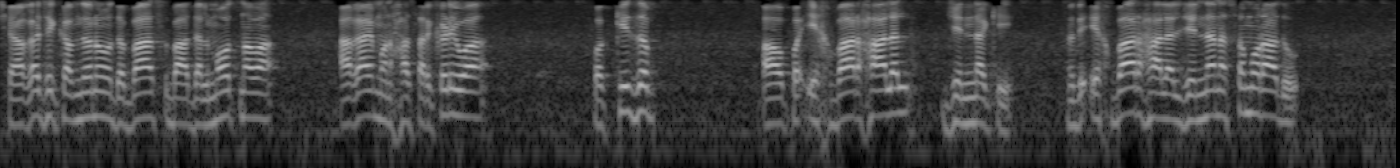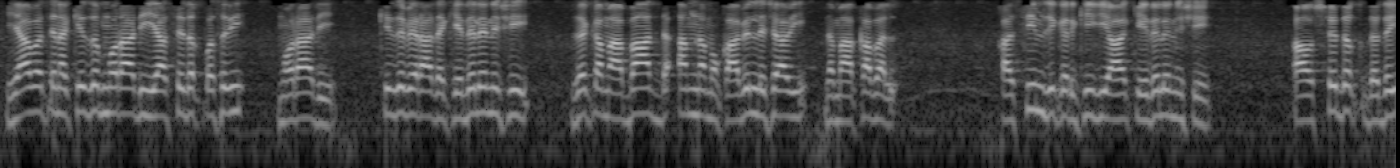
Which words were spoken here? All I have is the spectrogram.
چې هغه چې کمندونو د باس بعد الموت نه و هغه منحصر کړي و په کذب او په اخبار حالل جننه کې نو د اخبار حال الجنه نه سم مرادو یا وتنه کذب مرادی یا صدق پسوی مرادی کذب اراده کېدل نشي ځکه ما بعد د امن مقابل لچاوي د ما قبل قسم ذکر کیږي آ کېدل نشي او صدق د دې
